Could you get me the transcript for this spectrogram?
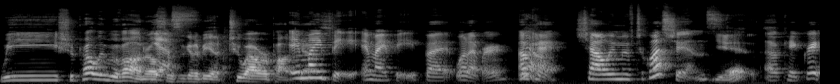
We should probably move on, or else Yes. this is going to be a two hour podcast. It might be. It might be, but whatever. Yeah. Okay. Shall we move to questions? Yes. Okay, great.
